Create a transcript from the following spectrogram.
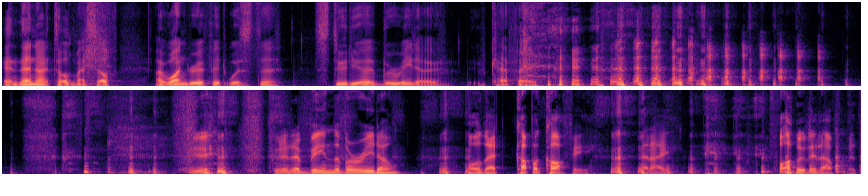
and then I told myself, I wonder if it was the Studio Burrito Cafe. Could it have been the burrito or that cup of coffee that I followed it up with?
